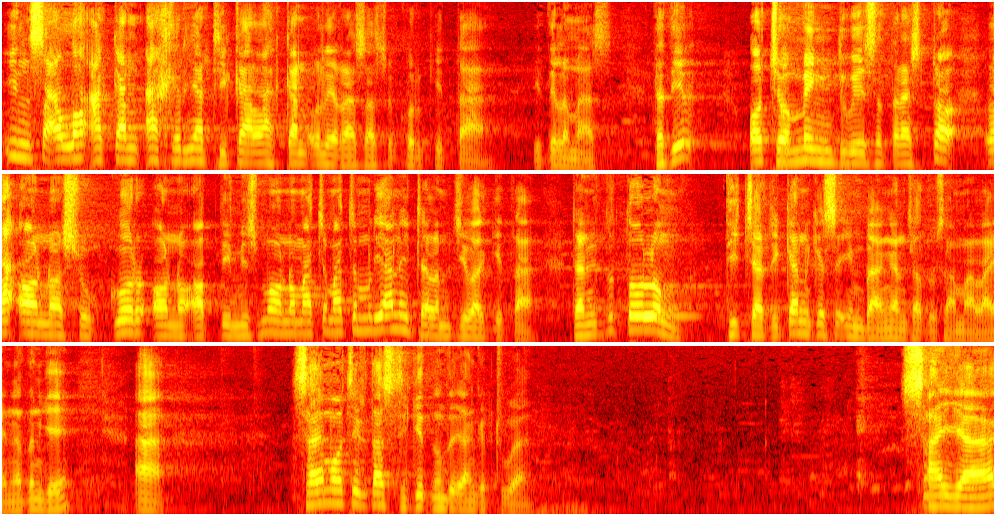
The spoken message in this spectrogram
insya Allah akan akhirnya dikalahkan oleh rasa syukur kita. Gitu loh mas. Jadi ojo ming duwe stres tok lah ono syukur, ono optimisme, ono macam-macam liane dalam jiwa kita. Dan itu tolong dijadikan keseimbangan satu sama lain. Nggih? Ah, saya mau cerita sedikit untuk yang kedua saya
